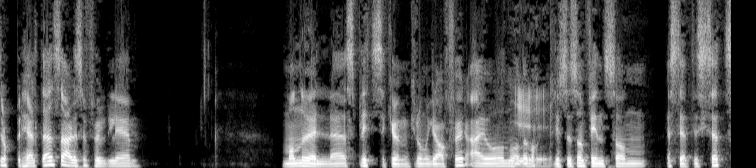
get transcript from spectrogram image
dropper helt det, så er det selvfølgelig Manuelle splittsekund-kronografer er jo noe av det vakreste som fins sånn estetisk sett.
